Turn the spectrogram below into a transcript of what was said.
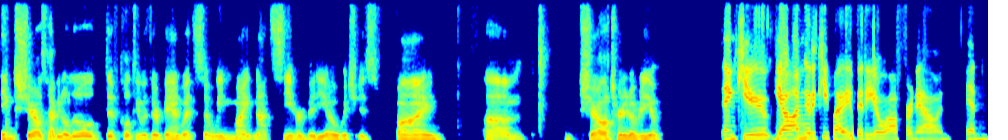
think Cheryl's having a little difficulty with her bandwidth, so we might not see her video, which is fine. Um, Cheryl, I'll turn it over to you. Thank you. Yeah, I'm going to keep my video off for now and, and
